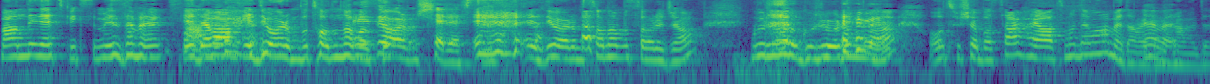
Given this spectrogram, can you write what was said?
Ben de Netflix'imi izlemeye devam de- ediyorum butonuna basıp. Ediyorum şerefsiz. ediyorum sana mı soracağım? Gurur gururumla o tuşa basar hayatıma devam ederdim Evet. herhalde.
